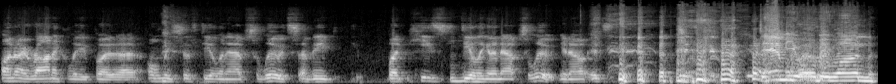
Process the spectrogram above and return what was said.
unironically, but uh, only Sith deal in absolutes. I mean, but he's Mm-hmm. dealing in an absolute. You know, it's Damn you, Obi Wan!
